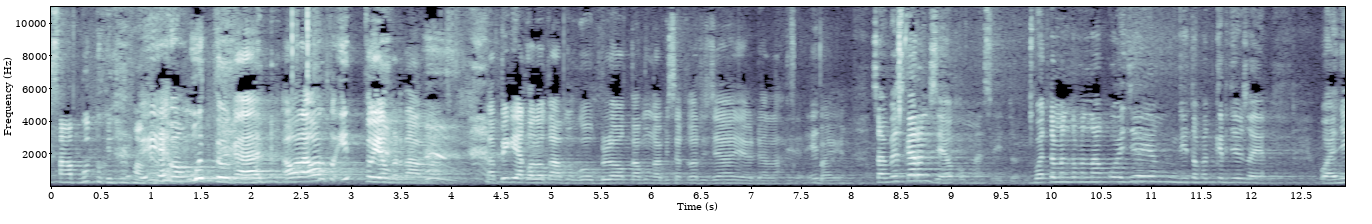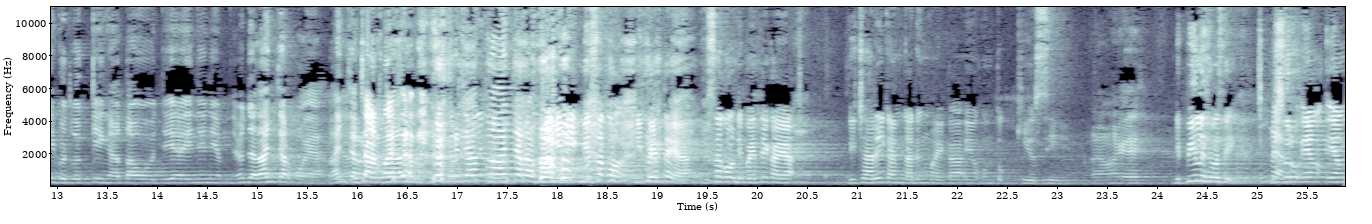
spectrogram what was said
Sangat butuh kita memang. iya emang butuh kan. Awal-awal tuh itu yang pertama tapi ya kalau kamu goblok kamu nggak bisa kerja ya udahlah It- bye. Sampai sekarang sih aku masih itu. Buat teman-teman aku aja yang di tempat kerja saya, wah ini good looking atau dia ini nih. Ya udah lancar pokoknya. Lancar. Lancar, kerjaan kerjaan tuh lancar sama nih bisa kalau di PT ya, bisa kalau di PT kayak dicari kan kadang mereka yang untuk QC. oke. Dipilih pasti. Disuruh yang yang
